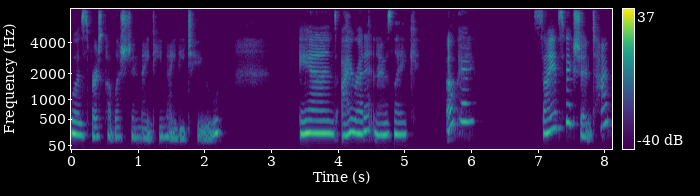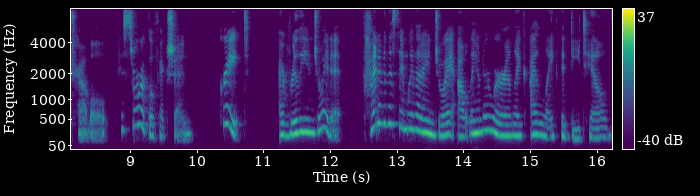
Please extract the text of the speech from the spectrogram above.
was first published in 1992. And I read it and I was like, okay, science fiction, time travel, historical fiction. Great. I really enjoyed it. Kind of in the same way that I enjoy Outlander, where like I like the detailed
